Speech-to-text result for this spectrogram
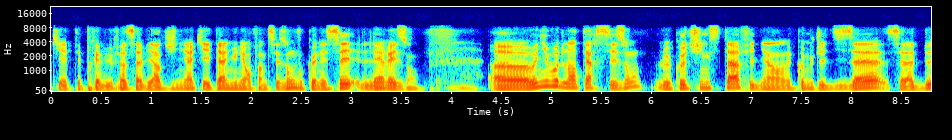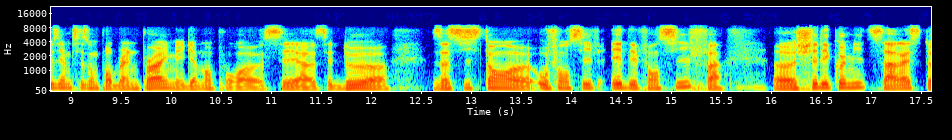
qui était prévu face à Virginia qui a été annulé en fin de saison. Vous connaissez les raisons. Euh, au niveau de l'intersaison, le coaching staff, eh bien, comme je le disais, c'est la deuxième saison pour Brand Prime, mais également pour euh, ses, deux assistants offensifs et défensifs. chez les commits, ça reste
